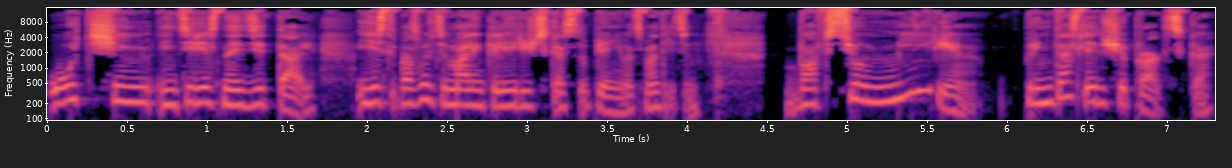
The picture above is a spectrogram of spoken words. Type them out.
очень интересная деталь. Если позволите маленькое лирическое отступление. Вот смотрите. Во всем мире принята следующая практика.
